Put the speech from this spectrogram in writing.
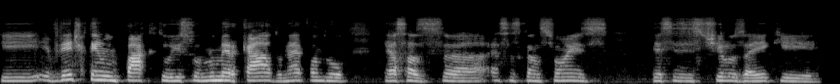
e evidente que tem um impacto isso no mercado, né? Quando essas uh, essas canções desses estilos aí que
